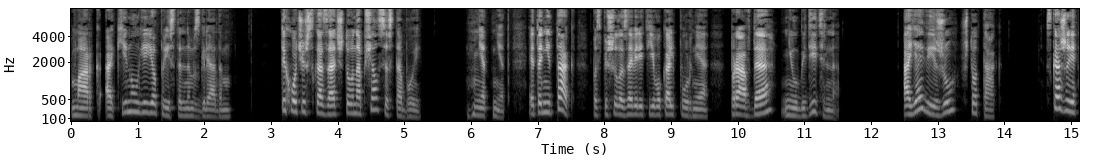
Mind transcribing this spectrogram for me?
Марк окинул ее пристальным взглядом. «Ты хочешь сказать, что он общался с тобой?» «Нет-нет, это не так», — поспешила заверить его Кальпурния. «Правда, неубедительно». «А я вижу, что так. Скажи,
